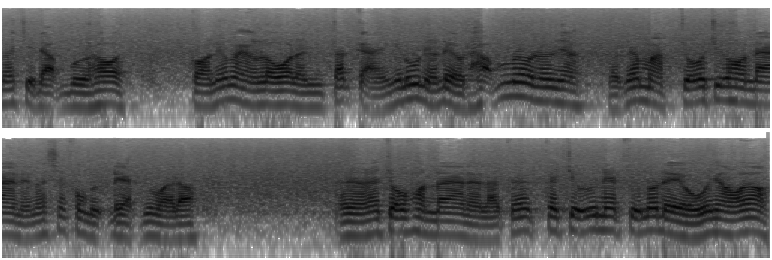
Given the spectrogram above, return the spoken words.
nó chỉ đậm vừa thôi. Còn nếu mà hàng lô là tất cả những cái nút này nó đều thẫm luôn luôn nha. Và cái mặt chỗ chữ Honda này nó sẽ không được đẹp như vậy đâu. Đây chỗ Honda này là cái cái chữ nét chữ nó đều với nhau thấy không?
